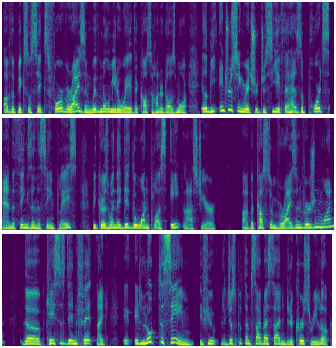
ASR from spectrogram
of the Pixel 6 for Verizon with millimeter wave that costs $100 more. It'll be interesting, Richard, to see if that has the ports and the things in the same place because when they did the OnePlus 8 last year, uh, the custom Verizon version one, the cases didn't fit. Like it, it looked the same if you just put them side by side and did a cursory look.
